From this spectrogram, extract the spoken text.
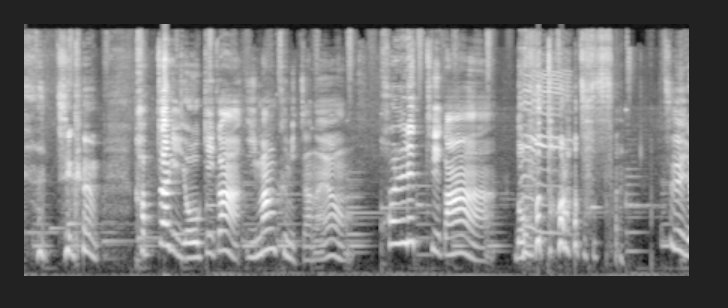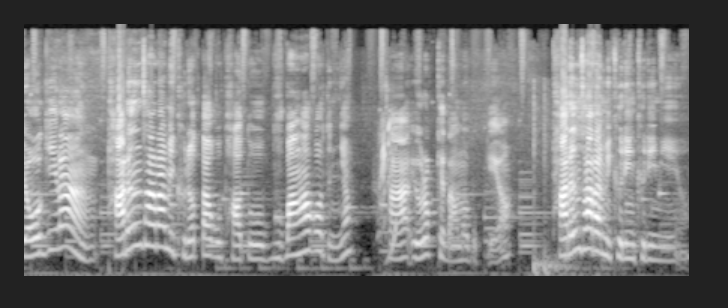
지금 갑자기 여기가 이만큼 있잖아요. 퀄리티가 너무 떨어졌어요. 지금 여기랑 다른 사람이 그렸다고 봐도 무방하거든요. 자, 이렇게 나눠볼게요. 다른 사람이 그린 그림이에요.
